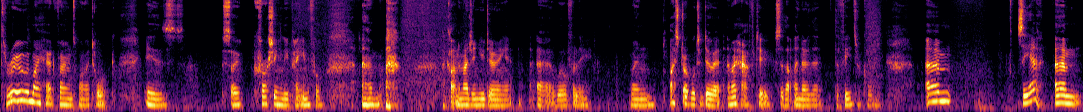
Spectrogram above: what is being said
through my headphones while I talk is so crushingly painful. Um, I can't imagine you doing it uh, willfully when I struggle to do it, and I have to so that I know that the feed's recording. Um, so yeah, um,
